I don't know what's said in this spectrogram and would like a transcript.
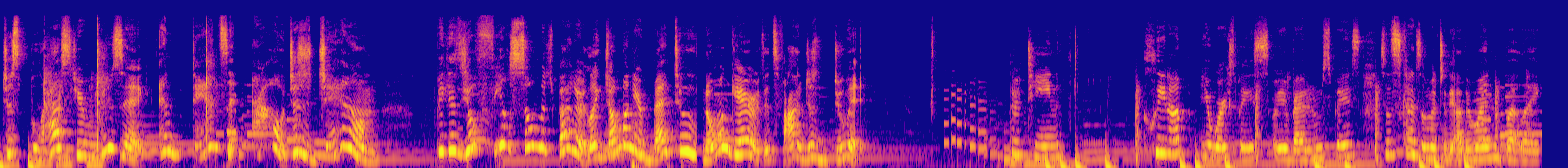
just blast your music and dance it out. Just jam. Because you'll feel so much better. Like jump on your bed too. No one cares. It's fine. Just do it. 13 clean up your workspace or your bedroom space. So this is kind of similar to the other one, but like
